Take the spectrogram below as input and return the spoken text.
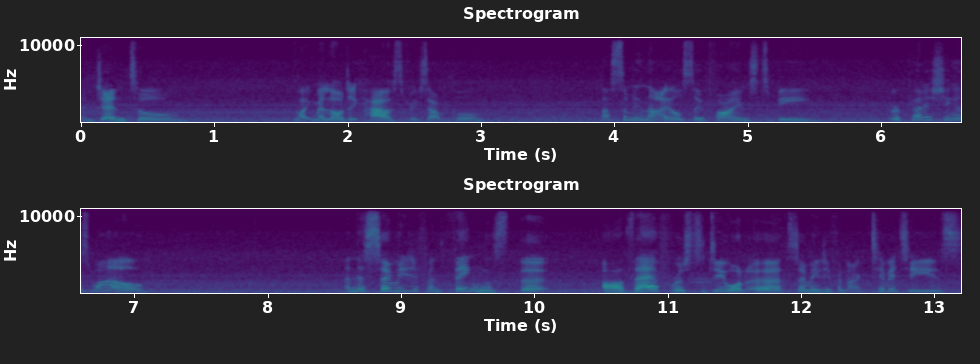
and gentle, like melodic house, for example. That's something that I also find to be replenishing as well. And there's so many different things that are there for us to do on Earth, so many different activities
